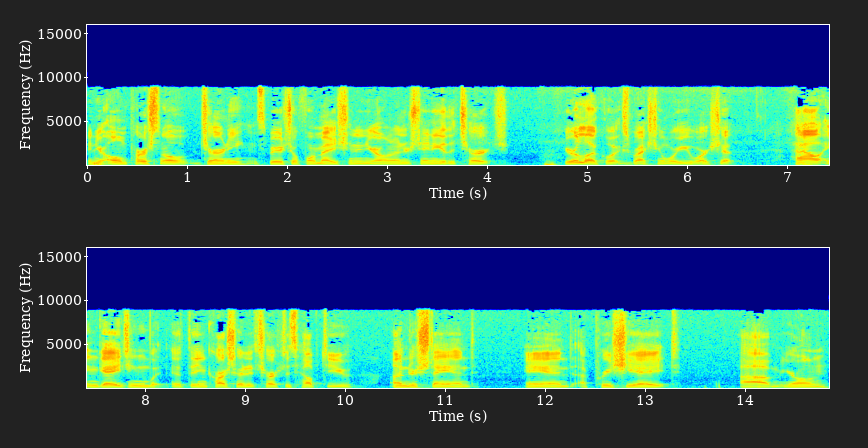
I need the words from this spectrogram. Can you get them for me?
in your own personal journey and spiritual formation and your own understanding of the church, your local expression where you worship, how engaging with the incarcerated church has helped you understand and appreciate um, your own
